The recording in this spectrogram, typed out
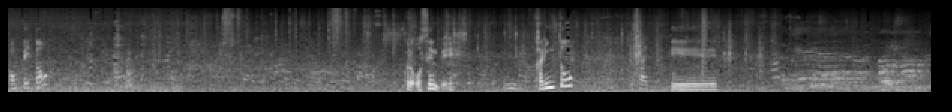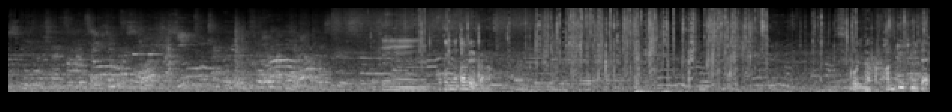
コンペイト？これおせんべい？かりんとう？へえ。えー、ここも食べるかな？すごいなんかパンケーキみたい。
